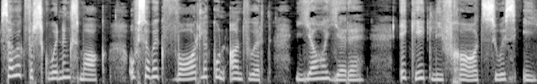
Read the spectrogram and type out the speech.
Sou ek verskonings maak of sou ek waarlik kon antwoord: "Ja, Here, ek het lief gehad soos U."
